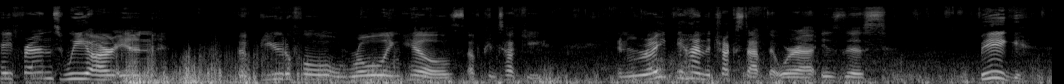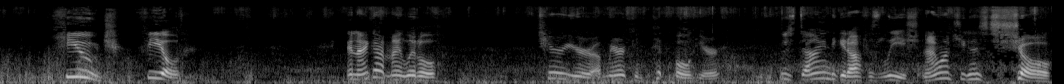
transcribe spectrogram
Hey friends, we are in the beautiful rolling hills of Kentucky. And right behind the truck stop that we're at is this big, huge field. And I got my little terrier American pit bull here who's dying to get off his leash. And I want you guys to show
